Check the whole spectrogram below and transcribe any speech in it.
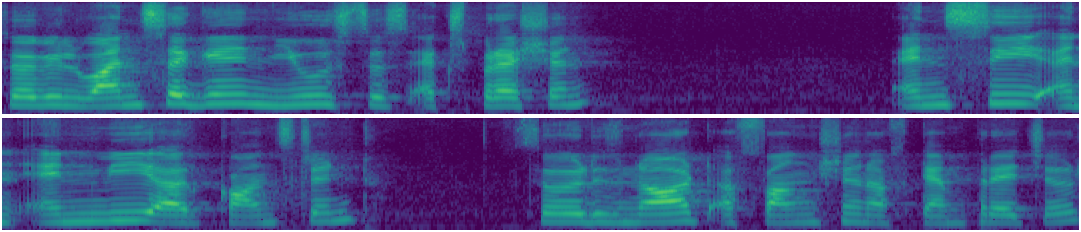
So, we will once again use this expression Nc and Nv are constant. So, it is not a function of temperature.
